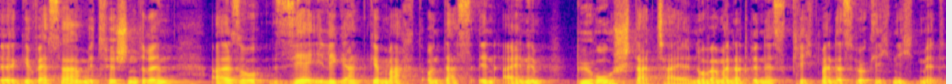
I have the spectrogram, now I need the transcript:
äh, Gewässer mit Fischen drin, also sehr elegant gemacht und das in einem Bürostadtteil. Nur wenn man da drin ist, kriegt man das wirklich nicht mit.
